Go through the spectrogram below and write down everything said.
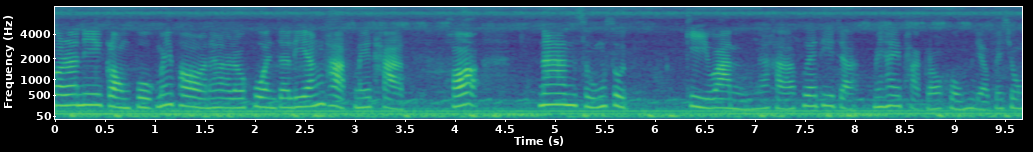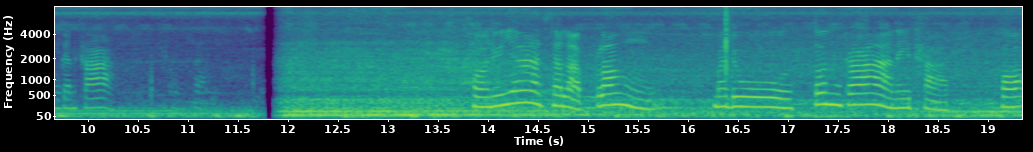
กรณีกล่องปลูกไม่พอนะคะ เราควรจะเลี้ยงผักในถาด เพราะนานสูงสุดกี่วันนะคะ เพื่อที่จะไม่ให้ผักเราขมเดี๋ยวไปชมกันค่ะ ขออนุญาตสลับกล้องมาดูต้นกล้าในถาดเพาะ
